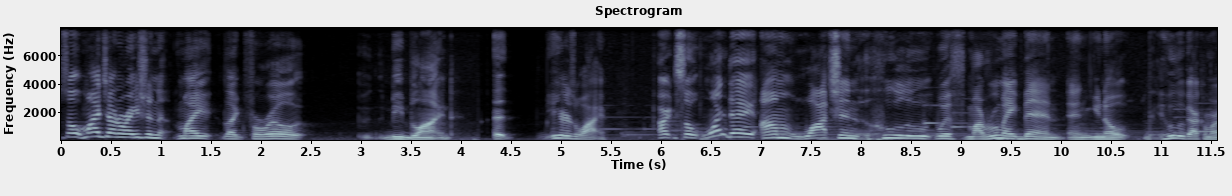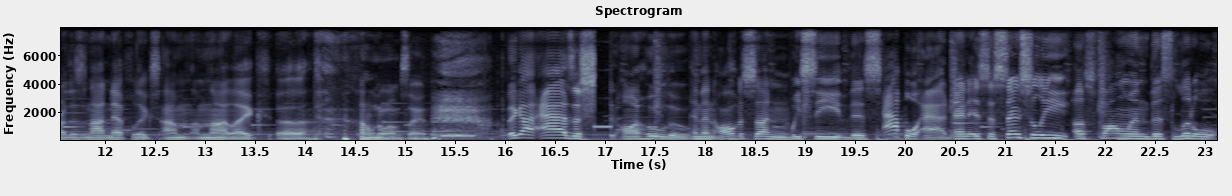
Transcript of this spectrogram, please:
So my generation might like for real be blind. Uh, here's why. All right, so one day I'm watching Hulu with my roommate Ben, and you know Hulu got commercials. This is not Netflix. I'm I'm not like uh, I don't know what I'm saying. They got ads of shit on Hulu, and then all of a sudden we see this Apple ad, and it's essentially us following this little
